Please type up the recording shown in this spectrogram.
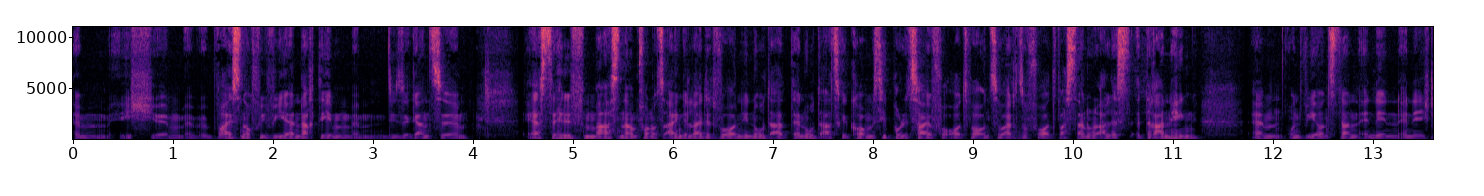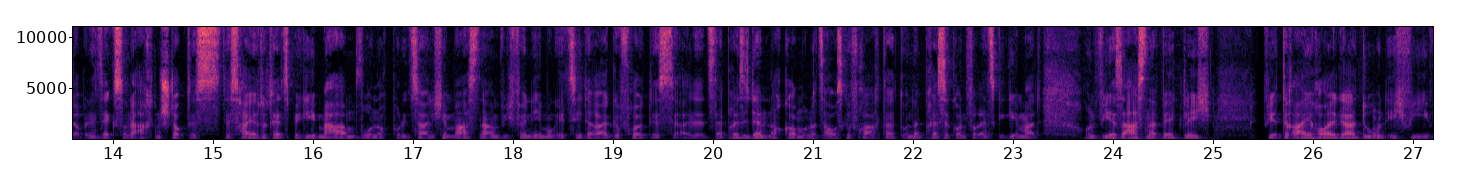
Ähm, ich ähm, weiß noch, wie wir, nachdem ähm, diese ganze erste Hilfenmaßnahmen von uns eingeleitet worden, die Notarzt, der Notarzt gekommen ist, die Polizei vor Ort war und so weiter und so fort, was da nun alles dranhing. Ähm, und wir uns dann in den, in den ich glaube, in den sechsten oder achten Stock des, des Hyatt Hotels begeben haben, wo noch polizeiliche Maßnahmen wie Vernehmung etc. gefolgt ist, als der Präsident noch kommen und uns ausgefragt hat und eine Pressekonferenz gegeben hat. Und wir saßen da wirklich wir drei, Holger, du und ich, wie,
